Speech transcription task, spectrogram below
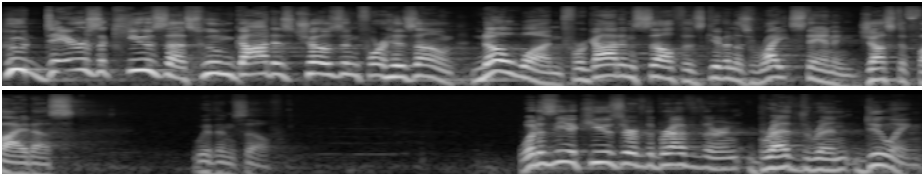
Who dares accuse us, whom God has chosen for his own? No one, for God himself has given us right standing, justified us with himself. What is the accuser of the brethren, brethren doing?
